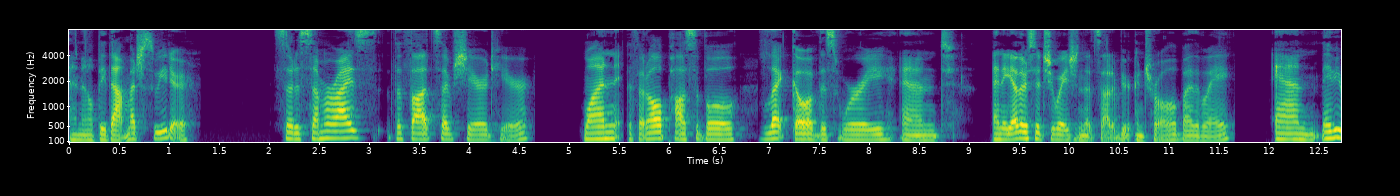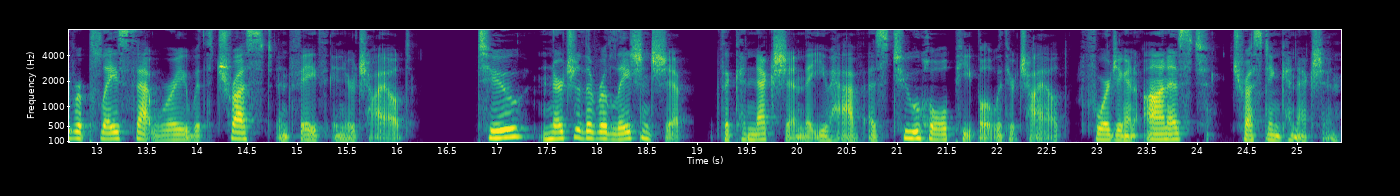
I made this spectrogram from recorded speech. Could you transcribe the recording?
and it'll be that much sweeter. So, to summarize the thoughts I've shared here, one, if at all possible, let go of this worry and any other situation that's out of your control, by the way, and maybe replace that worry with trust and faith in your child. Two, nurture the relationship, the connection that you have as two whole people with your child, forging an honest, trusting connection.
